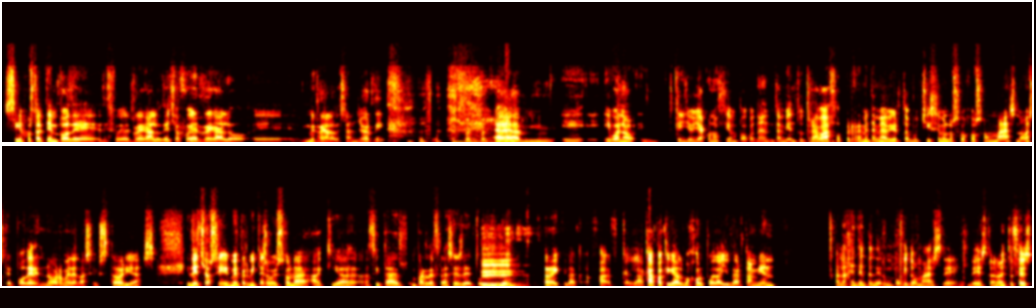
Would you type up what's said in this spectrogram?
Sí, justo a tiempo de, fue el regalo, de hecho fue el regalo, eh, mi regalo de San Jordi. Em, y, bueno, que yo ya conocí un poco también tu trabajo, pero realmente me ha abierto muchísimo los ojos aún más, ¿no? Este poder enorme de las historias. Y de hecho, si me permites, voy sola aquí a, citar un par de frases de tu libro, la, la capa que a lo mejor pueda ayudar también a la gente entender un poquito más de, esto, ¿no? Entonces,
